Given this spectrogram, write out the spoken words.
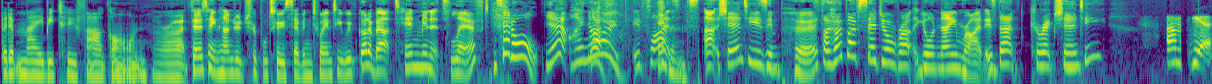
but it may be too far gone. All right, 1300 222 720. We've got about 10 minutes left. Is that all? Yeah, I know. it flies. heavens. Uh, Shanti is in Perth. I hope I've said your, your name right. Is that correct, Shanty? Um, yes.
